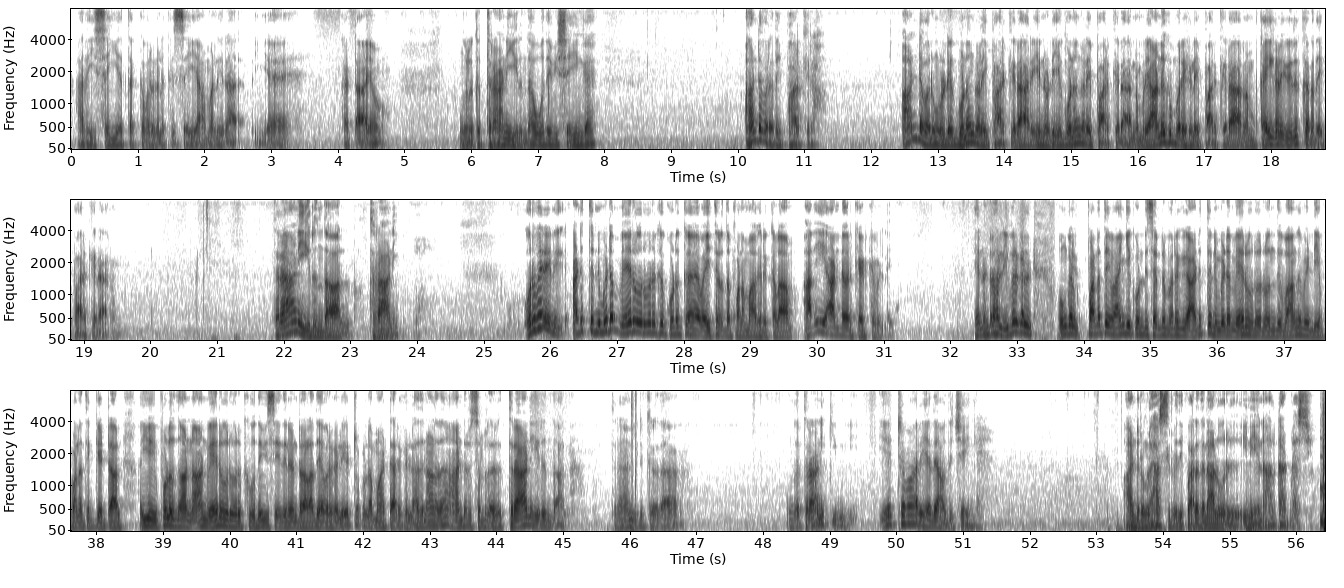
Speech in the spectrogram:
அதை செய்யத்தக்கவர்களுக்கு செய்யாமல் இராதீங்க. கட்டாயம். உங்களுக்கு திராணி இருந்தால் உதவி செய்யுங்க. ஆண்டவர் அதை பார்க்கிறார். ஆண்டவர் உங்களுடைய குணங்களை பார்க்கிறார். என்னுடைய குணங்களை பார்க்கிறார். நம்முடைய அணுகுமுறைகளை பார்க்கிறார். நம் கைகளில் இருக்கிறதை பார்க்கிறார். திராணி இருந்தால் திராணி. ஒருவேளை நீ அடுத்த நிமிடம் வேறு ஒருவருக்கு கொடுக்க வைத்திருந்த பணமாக இருக்கலாம் அதை ஆண்டவர் கேட்கவில்லை. ஏனென்றால் இவர்கள் உங்கள் பணத்தை வாங்கி கொண்டு சென்ற பிறகு அடுத்த நிமிடம் வேறு ஒருவர் வந்து வாங்க வேண்டிய பணத்தை கேட்டால் ஐயோ இப்பொழுதுதான் நான் வேறு ஒருவருக்கு உதவி செய்தேன் என்றால் அதை அவர்கள் ஏற்றுக்கொள்ள மாட்டார்கள். அதனால தான் ஆண்டவர் சொல்கிறார் திராணி இருந்தால். திராணி இருக்கிறதா? உங்கள் திராணிக்கு ஏற்றவாறு எதாவது செய்யுங்க. ஆண்டு உங்களை ஆசீர்வதிப்பார். அந்த நாள் ஒரு இனிய நாள். God bless you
